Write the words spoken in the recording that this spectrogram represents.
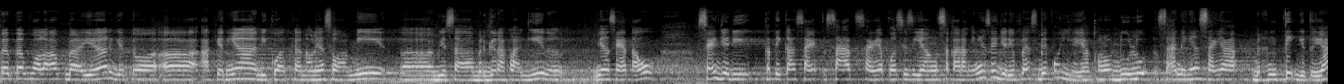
tetap follow up buyer gitu. Uh, akhirnya dikuatkan oleh suami uh, bisa bergerak lagi yang saya tahu saya jadi ketika saya saat saya posisi yang sekarang ini saya jadi flashback oh iya ya kalau dulu seandainya saya berhenti gitu ya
